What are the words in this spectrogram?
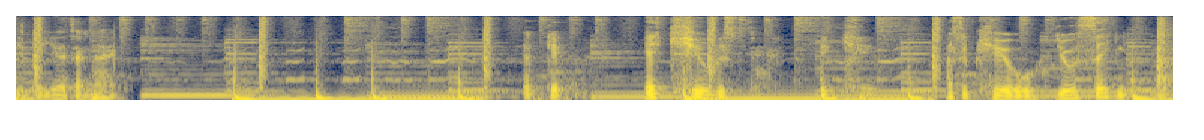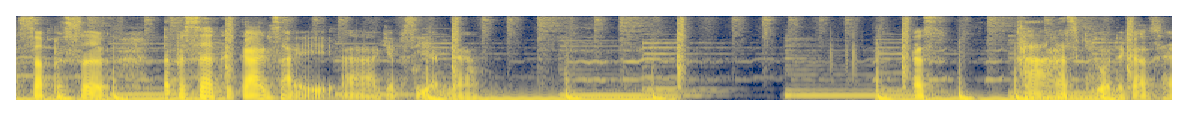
ดิเพเยอร์จะง่ายเก็บ get curious 50Q using suppressor suppressor คือการใส่เก็บเสียงนะครับค่า 50 หน่วในการใช้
